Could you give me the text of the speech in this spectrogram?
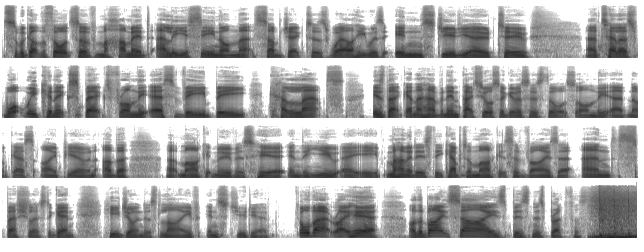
So we got the thoughts of Mohammed Ali Yassin on that subject as well. He was in studio to uh, tell us what we can expect from the SVB collapse. Is that going to have an impact? He also give us his thoughts on the ADNOC Gas IPO and other uh, market movers here in the UAE. Mohammed is the capital markets advisor and specialist. Again, he joined us live in studio. All that right here on the Bite Size Business Breakfast.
